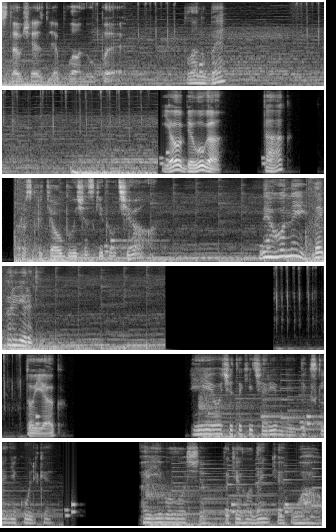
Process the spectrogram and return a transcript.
Настав час для плану Б. Плану Б? Йо, білуга. Так. Розкриття обличчя Скітлча. Не гони, дай перевірити. То як? Її очі такі чарівні, як скляні кульки. А її волосся таке гладеньке. Вау.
